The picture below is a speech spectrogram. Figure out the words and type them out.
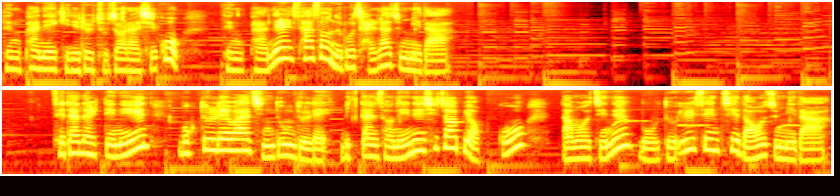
등판의 길이를 조절하시고 등판을 사선으로 잘라줍니다. 재단할 때는 목둘레와 진동둘레 밑단선에는 시접이 없고 나머지는 모두 1cm 넣어줍니다.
